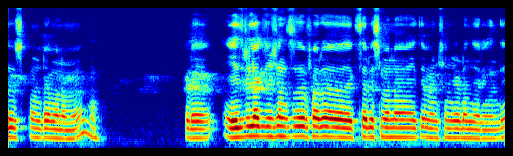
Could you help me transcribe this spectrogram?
చూసుకుంటే మనము ఇక్కడ age relaxations for ex service men అయితే మెన్షన్ చేయడం జరిగింది.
